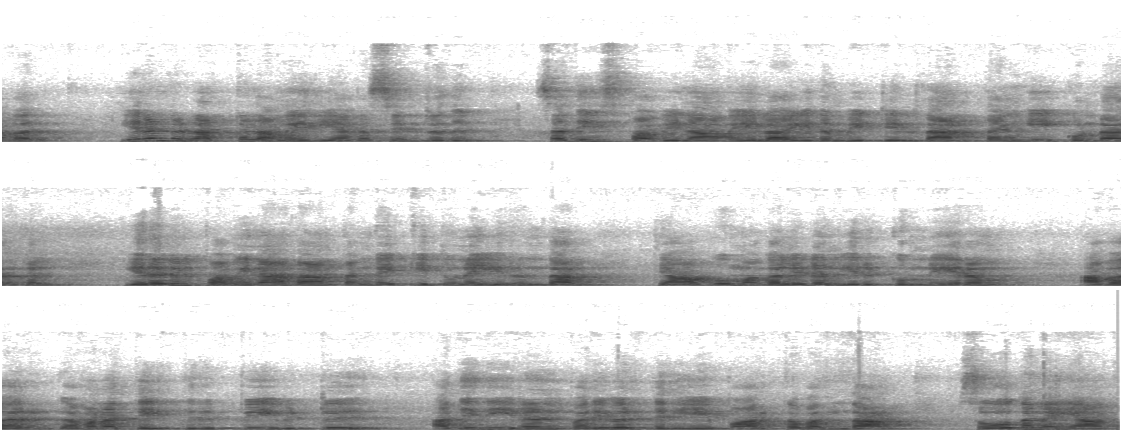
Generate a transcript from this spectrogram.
அவர். இரண்டு நாட்கள் அமைதியாக சென்றது. சதீஷ் பவினா வேலாயுதம் வீட்டில்தான் தங்கி கொண்டார்கள். இரவில் பவினா தான் தங்கைக்கு துணை இருந்தாள். தியாகு மகளிடம் இருக்கும் நேரம் அவர் கவனத்தை திருப்பி விட்டு அதிதீரன் பரிவர்த்தனையை பார்க்க வந்தான். சோதனையாக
